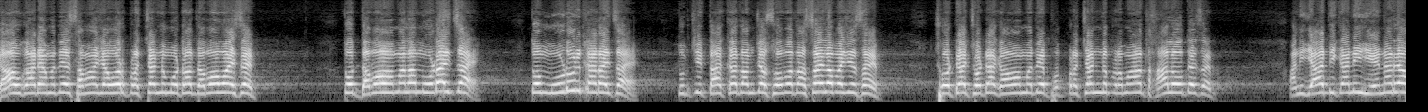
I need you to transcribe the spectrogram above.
गावगाड्यामध्ये समाजावर प्रचंड मोठा दबाव आहे साहेब. तो दबाव आम्हाला मोडायचा आहे. तो मोडून काढायचा आहे. तुमची ताकद आमच्यासोबत असायला पाहिजे साहेब. छोट्या छोट्या गावामध्ये फ- प्रचंड प्रमाणात हाल होते साहेब. आणि या ठिकाणी येणाऱ्या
